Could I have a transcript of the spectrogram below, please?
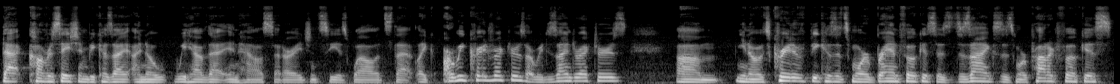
that conversation because I, I know we have that in house at our agency as well. It's that like, are we creative directors? Are we design directors? Um, you know, it's creative because it's more brand focused, it's design because it's more product focused.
